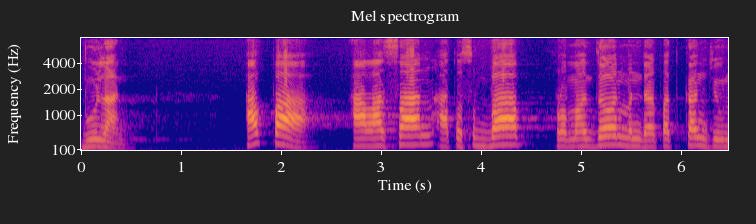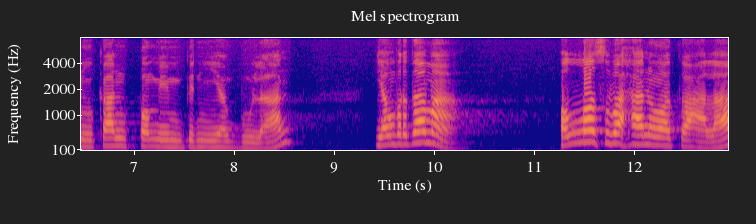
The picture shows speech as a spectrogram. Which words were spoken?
bulan. Apa alasan atau sebab Ramadan mendapatkan julukan pemimpinnya bulan? Yang pertama, Allah Subhanahu wa taala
